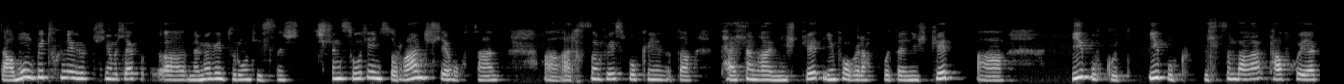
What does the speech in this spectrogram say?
За мөн бид бүхний хувьд гэх юм бол яг намайгийн түрүүнд хэлсэнчлэн сүүлийн 6 жилийн хугацаанд гаргасан Facebook-ийн одоо тайлангаа нэгтгээд инфографикуудаа нэгтгээд e-book-уд e-book бэлдсэн байгаа. Та бүхэн яг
